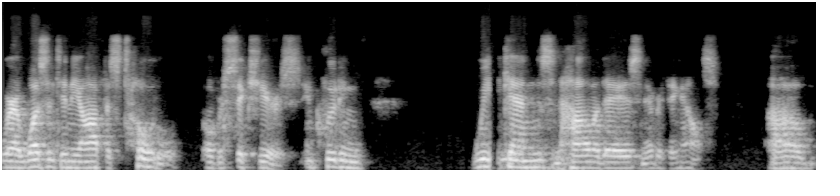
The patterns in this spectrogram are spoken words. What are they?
where I wasn't in the office total over six years, including weekends and holidays and everything else. Um,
